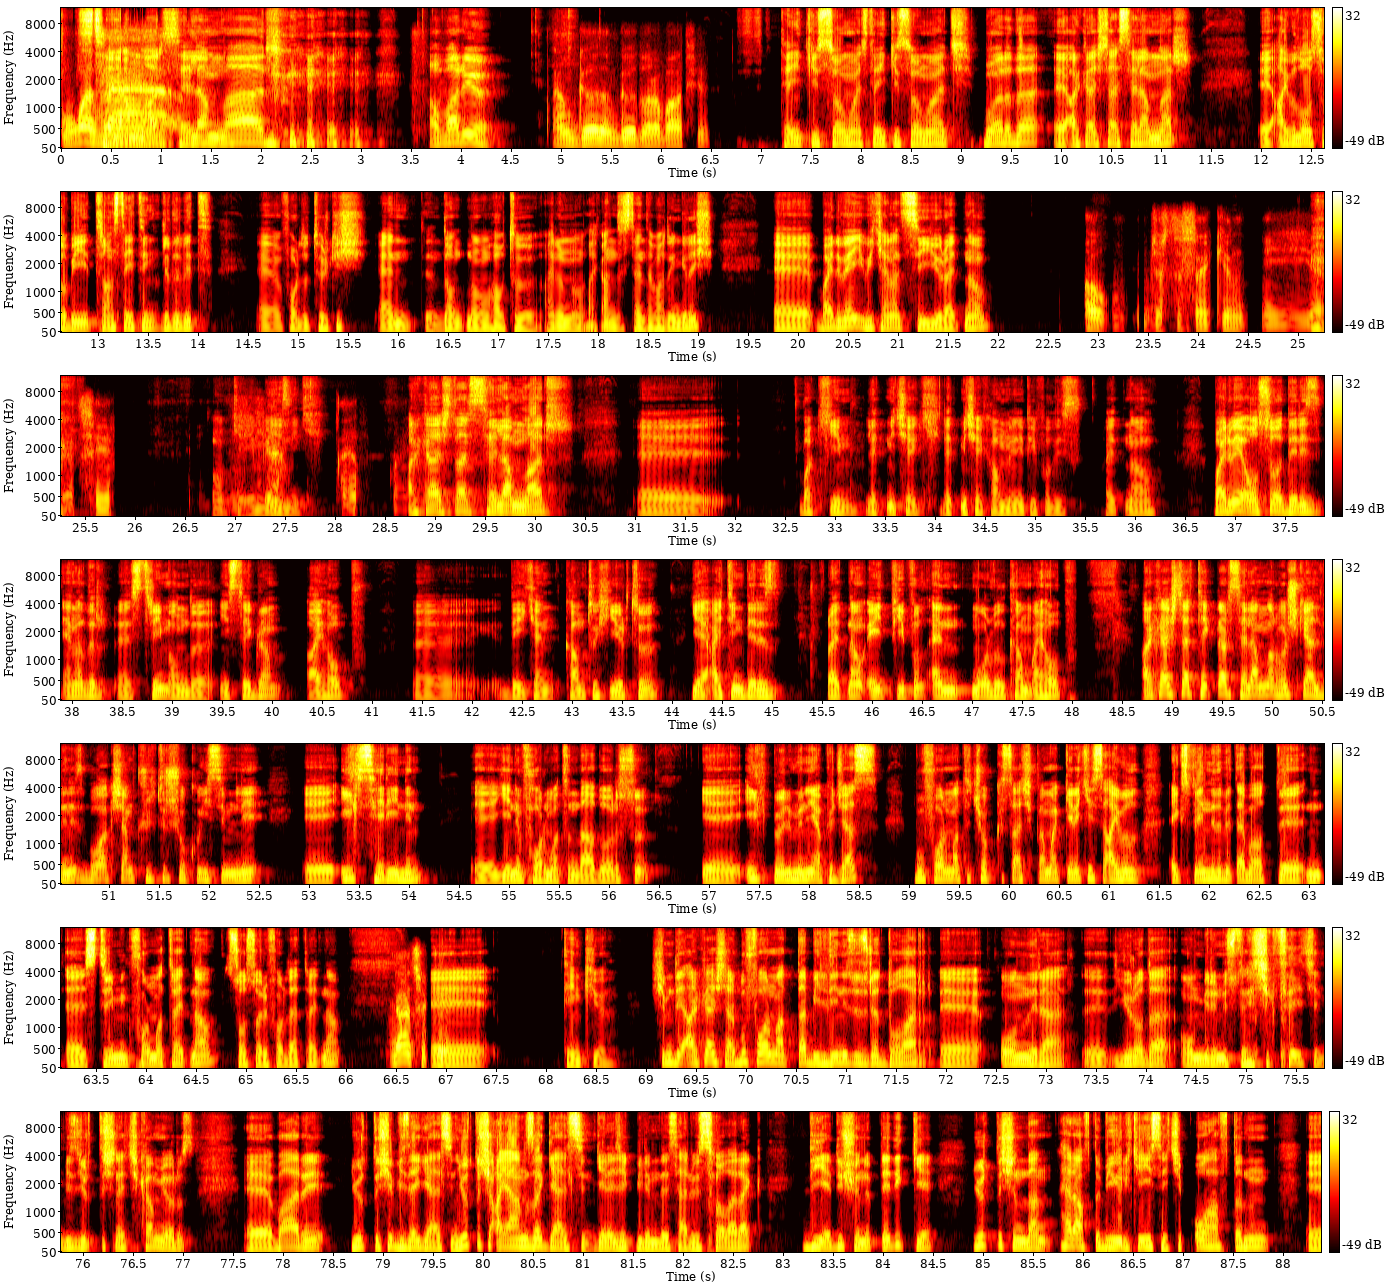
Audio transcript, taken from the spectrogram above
What's Selamlar, up? selamlar. How are you? I'm good, I'm good. What about you? Thank you so much, thank you so much. Bu arada e, arkadaşlar selamlar. E, I will also be translating a little bit e, for the Turkish and don't know how to, I don't know, like understand about English. E, by the way, we cannot see you right now. Oh, just a second. Yeah, it's here. Okay, amazing. Yeah. Arkadaşlar selamlar. Ee, bakayım. Let me check. Let me check how many people is right now. By the way, also there is another uh, stream on the Instagram. I hope uh, they can come to here too. Yeah, I think there is right now eight people and more will come. I hope. Arkadaşlar tekrar selamlar, hoş geldiniz. Bu akşam Kültür Şoku isimli e, ilk serinin e, yeni formatın daha doğrusu e, ilk bölümünü yapacağız. Bu formatı çok kısa açıklamak gerekirse I will explain a little bit about the uh, streaming format right now. So sorry for that right now. No, it's okay. Ee, thank you. Şimdi arkadaşlar bu formatta bildiğiniz üzere dolar e, 10 lira, e, euro da 11'in üstüne çıktığı için biz yurt dışına çıkamıyoruz. E, bari yurt dışı bize gelsin, yurt dışı ayağınıza gelsin gelecek bilimde servisi olarak diye düşünüp dedik ki yurt dışından her hafta bir ülkeyi seçip o haftanın e,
